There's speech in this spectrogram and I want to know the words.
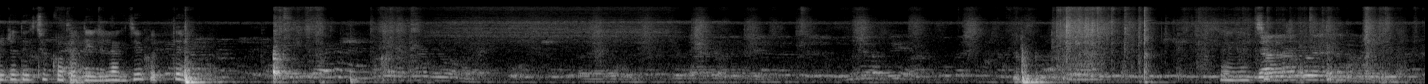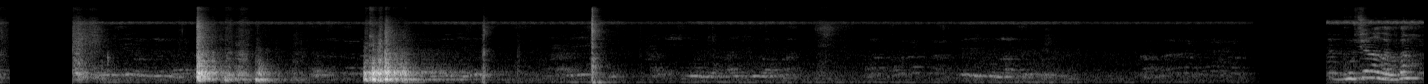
রুটিটা দেখছ কত দেরি লাগছে করতে? ঘুরছে না দেবো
